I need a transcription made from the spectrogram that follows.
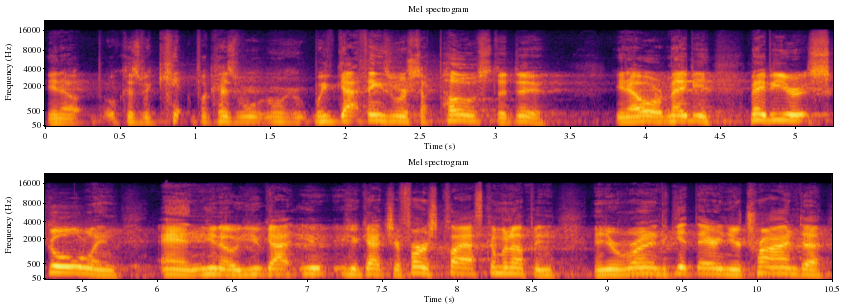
You know, because we can't, because we have got things we're supposed to do you know, or maybe maybe you're at school and, and you know you got you, you got your first class coming up and, and you're running to get there and you're trying to,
